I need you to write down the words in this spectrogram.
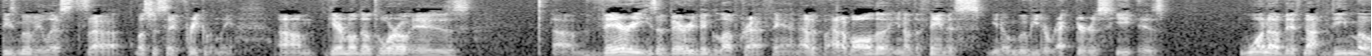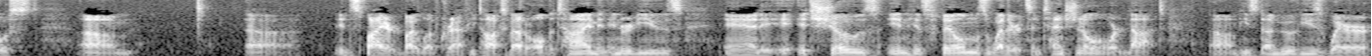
these movie lists. Uh, let's just say frequently. Um, Guillermo del Toro is uh, very he's a very big Lovecraft fan. Out of out of all the you know the famous you know movie directors, he is one of if not the most um, uh, inspired by Lovecraft. He talks about it all the time in interviews, and it, it shows in his films whether it's intentional or not. Um, he's done movies where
